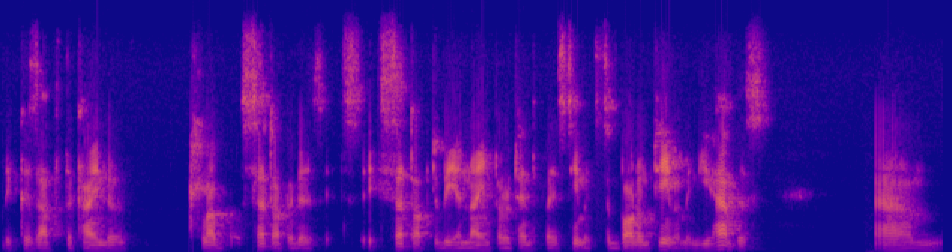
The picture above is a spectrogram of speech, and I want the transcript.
because that's the kind of club setup it is. It's it's set up to be a ninth or a tenth place team. It's a bottom team. I mean, you have this um,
